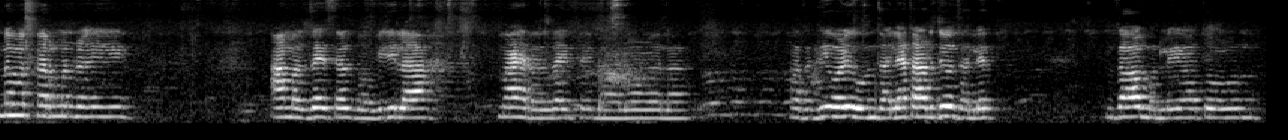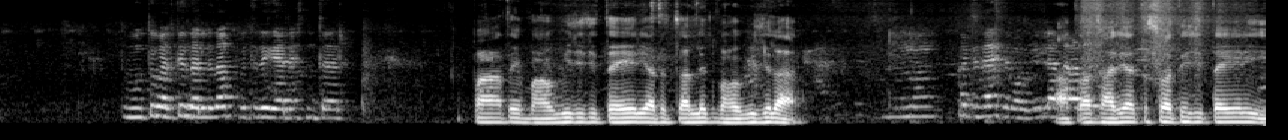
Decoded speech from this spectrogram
नमस्कार मंडळी. आम्हाला जायचं आज भाऊबीजीला. माहेराला जायचंय भावाला आता दिवाळी होऊन झाली आता आठ दिवस झालेत. जावं म्हणलं या तोडून. तर मग तुम्हाला ते झालं दाखवते तिथे गेल्यानंतर. पाहते भाऊबीजेची तयारी आता चाललेत भाऊबीजेला. मग कधी जायचं भाऊबीला आता झाली आता स्वतःची तयारी.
